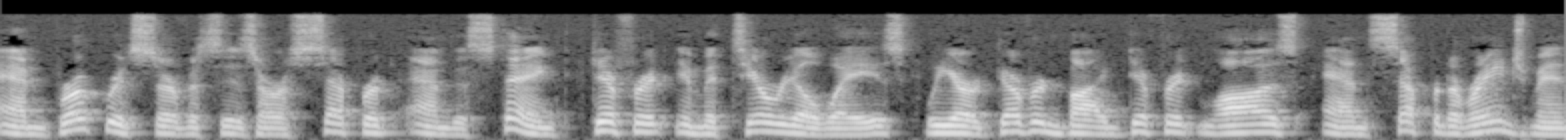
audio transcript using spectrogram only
and brokerage services are separate and distinct, different in material ways. We are governed by different laws and separate arrangements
